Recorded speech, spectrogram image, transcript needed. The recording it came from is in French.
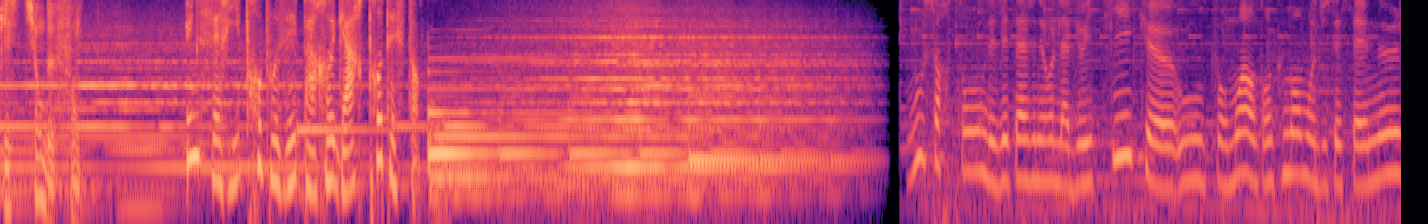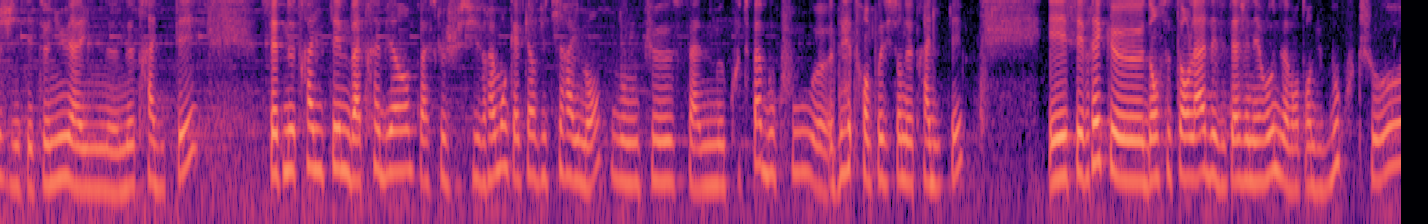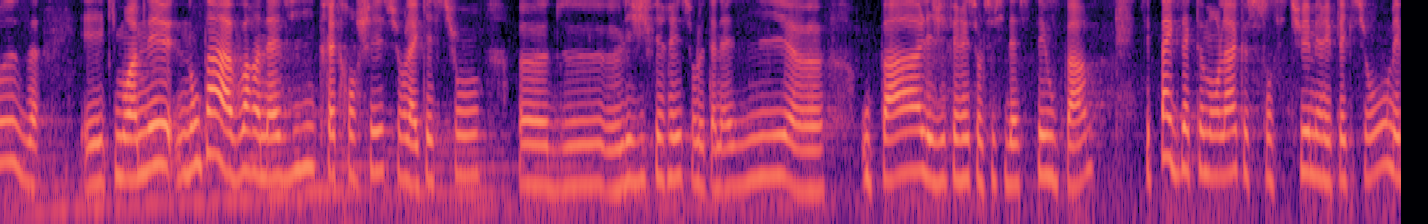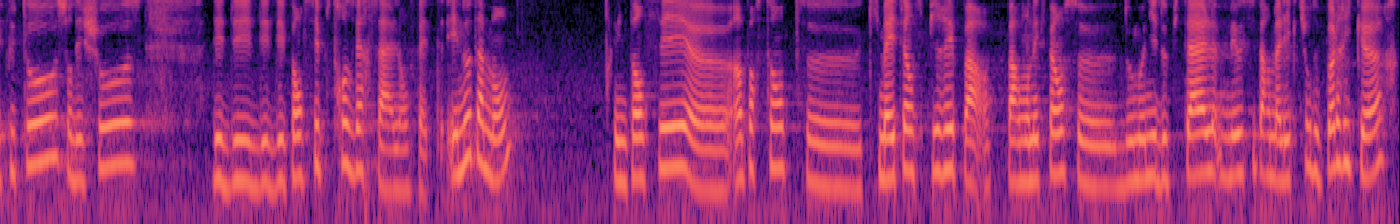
Question de fond. Une série proposée par Regard Protestant. Nous sortons des états généraux de la bioéthique euh, où pour moi en tant que membre du CCNE j'étais tenu à une neutralité. Cette neutralité me va très bien parce que je suis vraiment quelqu'un du tiraillement, donc euh, ça ne me coûte pas beaucoup euh, d'être en position de neutralité. Et c'est vrai que dans ce temps-là, des États généraux, nous avons entendu beaucoup de choses et qui m'ont amené non pas à avoir un avis très tranché sur la question euh, de légiférer sur l'euthanasie euh, ou pas, légiférer sur le suicide assisté ou pas. C'est pas exactement là que se sont situées mes réflexions, mais plutôt sur des choses, des, des, pensées plus transversales en fait. Et notamment, une pensée euh, importante euh, qui m'a été inspirée par, mon expérience euh, d'aumônier d'hôpital, mais aussi par ma lecture de Paul Ricoeur,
